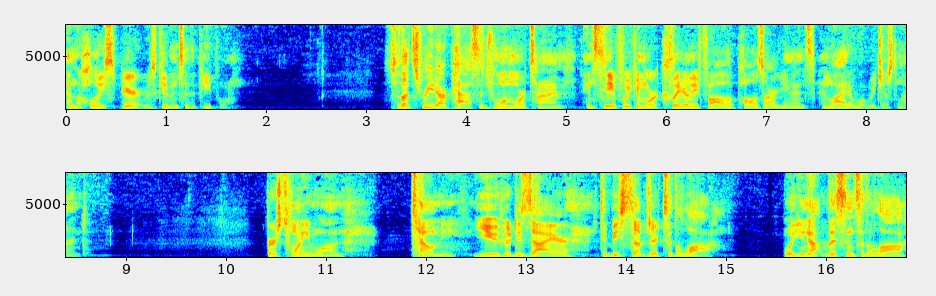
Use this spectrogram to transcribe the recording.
and the Holy Spirit was given to the people. So let's read our passage one more time and see if we can more clearly follow Paul's arguments in light of what we just learned. Verse 21 Tell me, you who desire to be subject to the law, will you not listen to the law?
